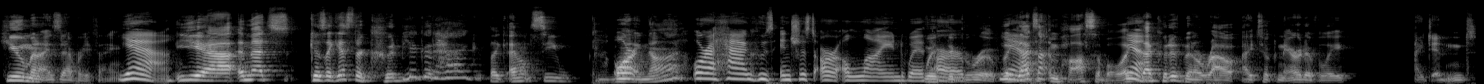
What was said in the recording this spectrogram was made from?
humanize everything. yeah. Yeah, and that's because I guess there could be a good hag. Like I don't see why Or- not Or a hag whose interests are aligned with, with our the group. Like yeah. that's not impossible. Like Yeah. that could have been a route I took narratively. I didn't.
